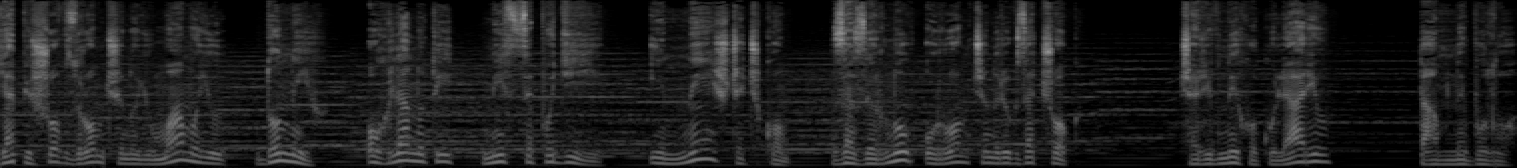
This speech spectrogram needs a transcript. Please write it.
Я пішов з Ромчиною мамою до них оглянути місце події і нищечком зазирнув у Ромчин рюкзачок. Чарівних окулярів там не було.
